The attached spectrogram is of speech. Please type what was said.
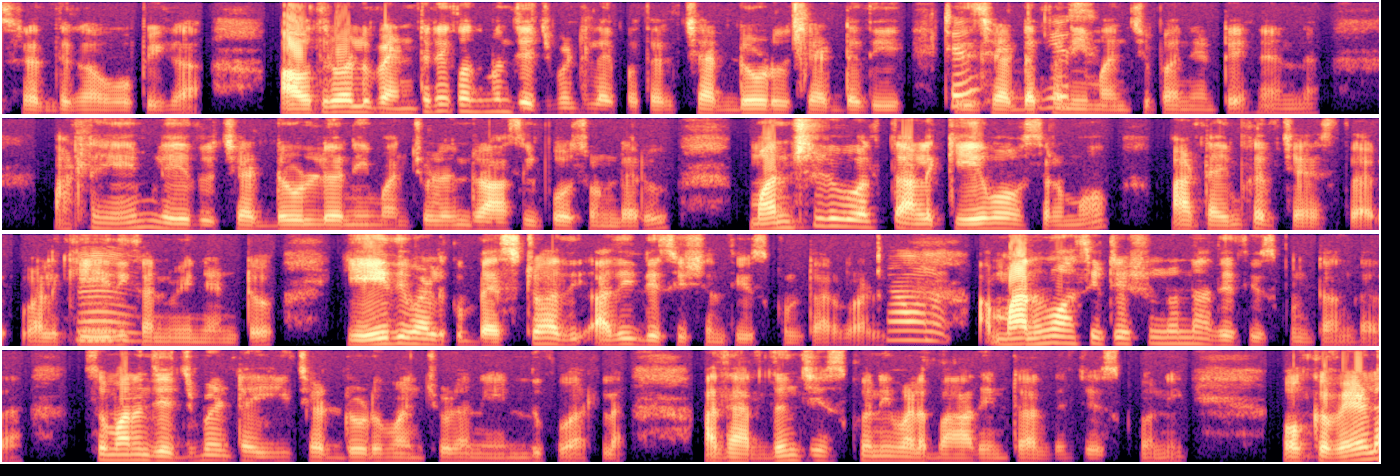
శ్రద్ధగా ఓపిగా. అవతల వాళ్ళు వెంటనే కొంతమంది జడ్జిమెంట్లు అయిపోతారు. చెడ్డోడు చెడ్డది ఇది చెడ్డ పని. మంచి పని అంటే నేను అట్లా ఏం లేదు. చెడ్డోళ్ళు అని మంచోళ్ళని రాసులు పోసి ఉండరు. మనుషులు వాళ్ళ వాళ్ళకి ఏవి అవసరమో ఆ టైంకి అది చేస్తారు. వాళ్ళకి ఏది కన్వీనియంటో ఏది వాళ్ళకి బెస్టో అది అది డెసిషన్ తీసుకుంటారు వాళ్ళు. మనం ఆ సిచ్యుయేషన్లోనే అదే తీసుకుంటాం కదా. సో మనం జడ్జిమెంట్ అయ్యి చెడ్డోడు మంచోడు అని ఎందుకు అట్లా? అది అర్థం చేసుకొని వాళ్ళ బాధ ఏంటో అర్థం చేసుకొని ఒకవేళ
